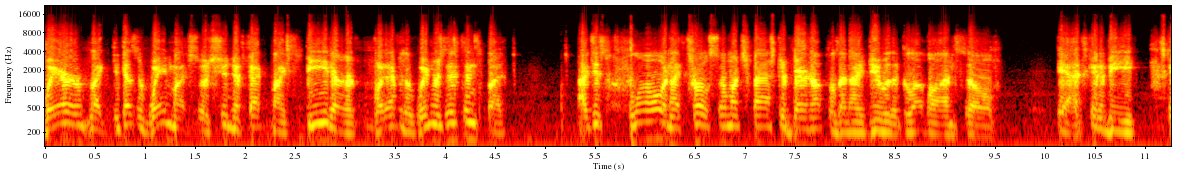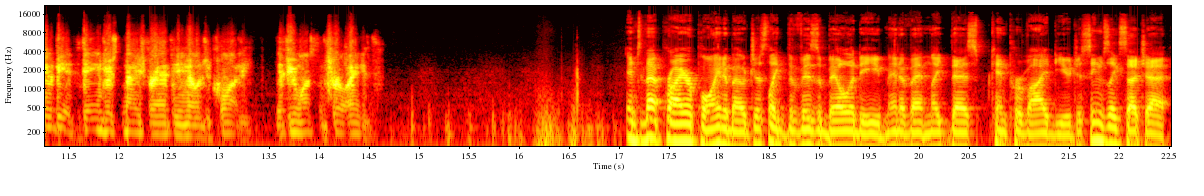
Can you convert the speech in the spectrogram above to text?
wear, like, it doesn't weigh much, so it shouldn't affect my speed or whatever the wind resistance, but I just flow and I throw so much faster bare knuckle than I do with a glove on. So, yeah, it's gonna be it's gonna be a dangerous night for Anthony Njokuani if he wants to throw hands and to that prior point about just like the visibility an event like this can provide you, just seems like such a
